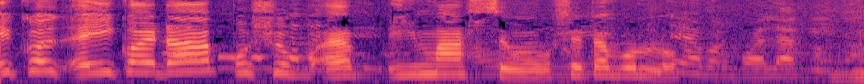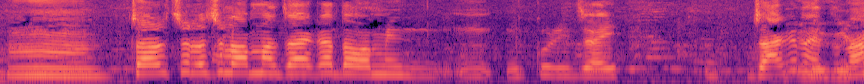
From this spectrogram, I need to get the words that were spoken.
এই এই কয়টা পশু ই মারছে ও, সেটা বলল। হুম, চলো চলো চলো, আমার জায়গা দাও, আমি করি, যাই। জায়গা নাই না?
